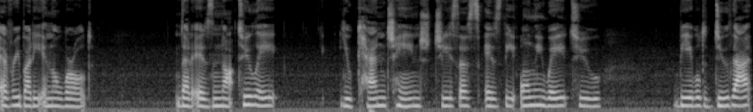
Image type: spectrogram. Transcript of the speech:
everybody in the world that it is not too late. You can change. Jesus is the only way to be able to do that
